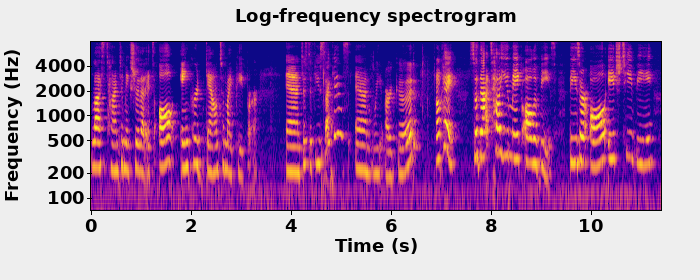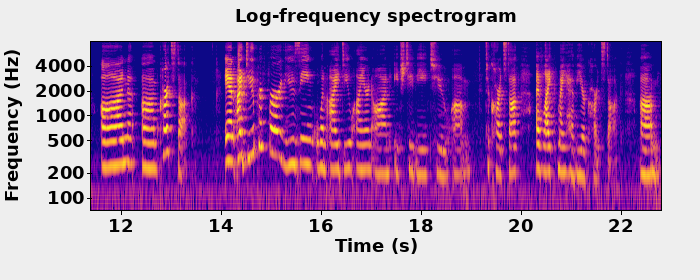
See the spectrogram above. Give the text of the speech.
last time to make sure that it's all anchored down to my paper. And just a few seconds and we are good. Okay, so that's how you make all of these. These are all HTV on um, cardstock. And I do prefer using, when I do iron on HTV to, um, to cardstock, I like my heavier cardstock. Um,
